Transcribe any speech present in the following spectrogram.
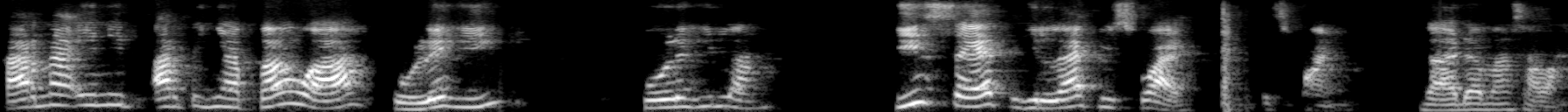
karena ini artinya bahwa boleh boleh hilang. He said he left his wife. It's fine. Nggak ada masalah.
